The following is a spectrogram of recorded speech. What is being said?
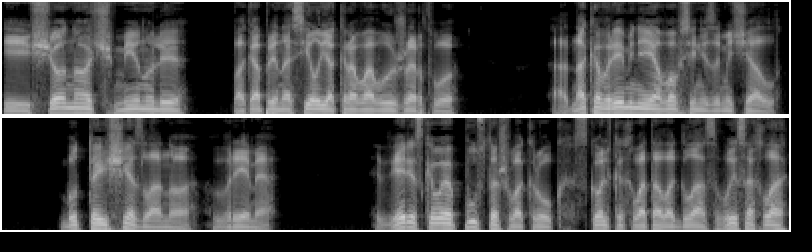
и еще ночь минули, пока приносил я кровавую жертву. Однако времени я вовсе не замечал, будто исчезло оно, время. Вересковая пустошь вокруг, сколько хватало глаз, высохла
